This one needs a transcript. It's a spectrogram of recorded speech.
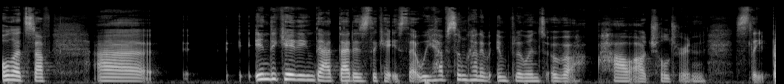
all that stuff. Uh, indicating that that is the case, that we have some kind of influence over how our children sleep.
